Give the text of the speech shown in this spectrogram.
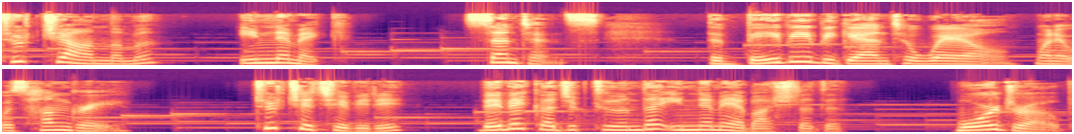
Türkçe anlamı, inlemek. Sentence. The baby began to wail when it was hungry. Türkçe çeviri, bebek acıktığında inlemeye başladı. Wardrobe.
